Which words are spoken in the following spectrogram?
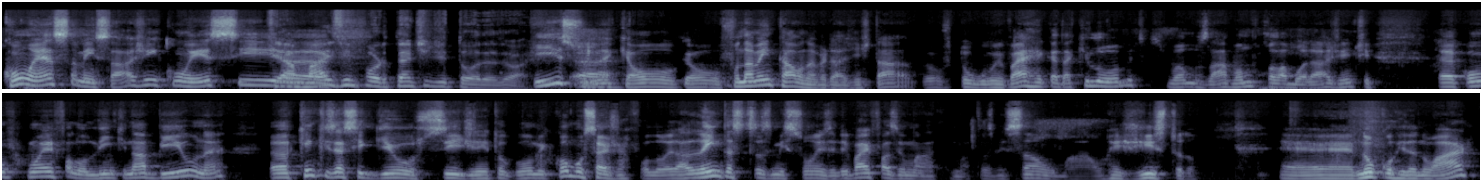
com essa mensagem, com esse. Que é a uh... mais importante de todas, eu acho. Isso, é. né? Que é, o, que é o fundamental, na verdade. A gente tá. O Togumi vai arrecadar quilômetros, vamos lá, vamos colaborar. A gente como, como, ele falou, link na bio, né? Uh, quem quiser seguir o Sidney Togumi, como o Sérgio já falou, além das transmissões, ele vai fazer uma, uma transmissão, uma, um registro é, no Corrida no Ar,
